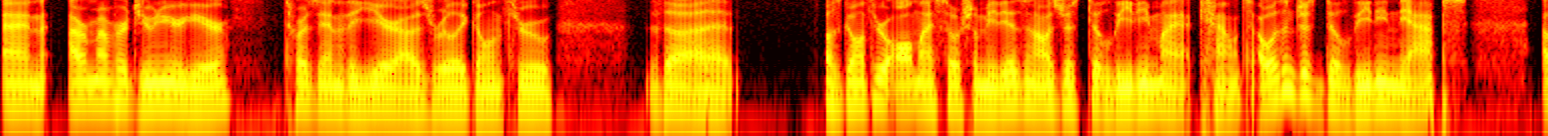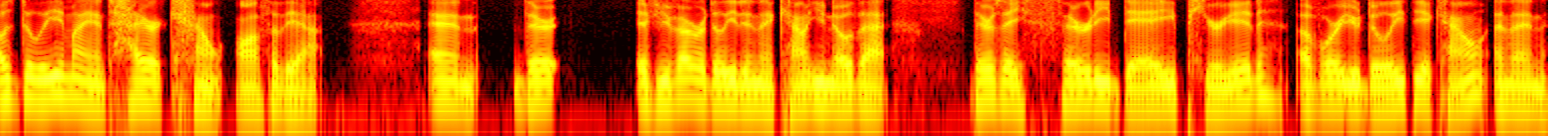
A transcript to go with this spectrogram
And I remember junior year, towards the end of the year, I was really going through the I was going through all my social medias and I was just deleting my accounts. I wasn't just deleting the apps. I was deleting my entire account off of the app. And there if you've ever deleted an account, you know that there's a 30 day period of where you delete the account and then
